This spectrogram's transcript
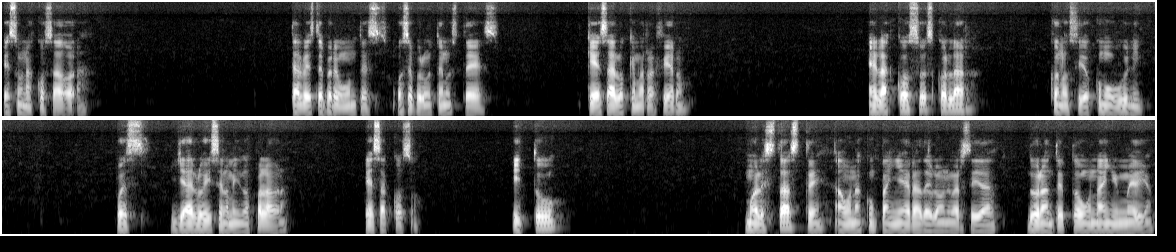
es una acosadora. Tal vez te preguntes o se pregunten ustedes, ¿qué es a lo que me refiero? El acoso escolar, conocido como bullying, pues ya lo dice la misma palabra, es acoso. Y tú molestaste a una compañera de la universidad durante todo un año y medio,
